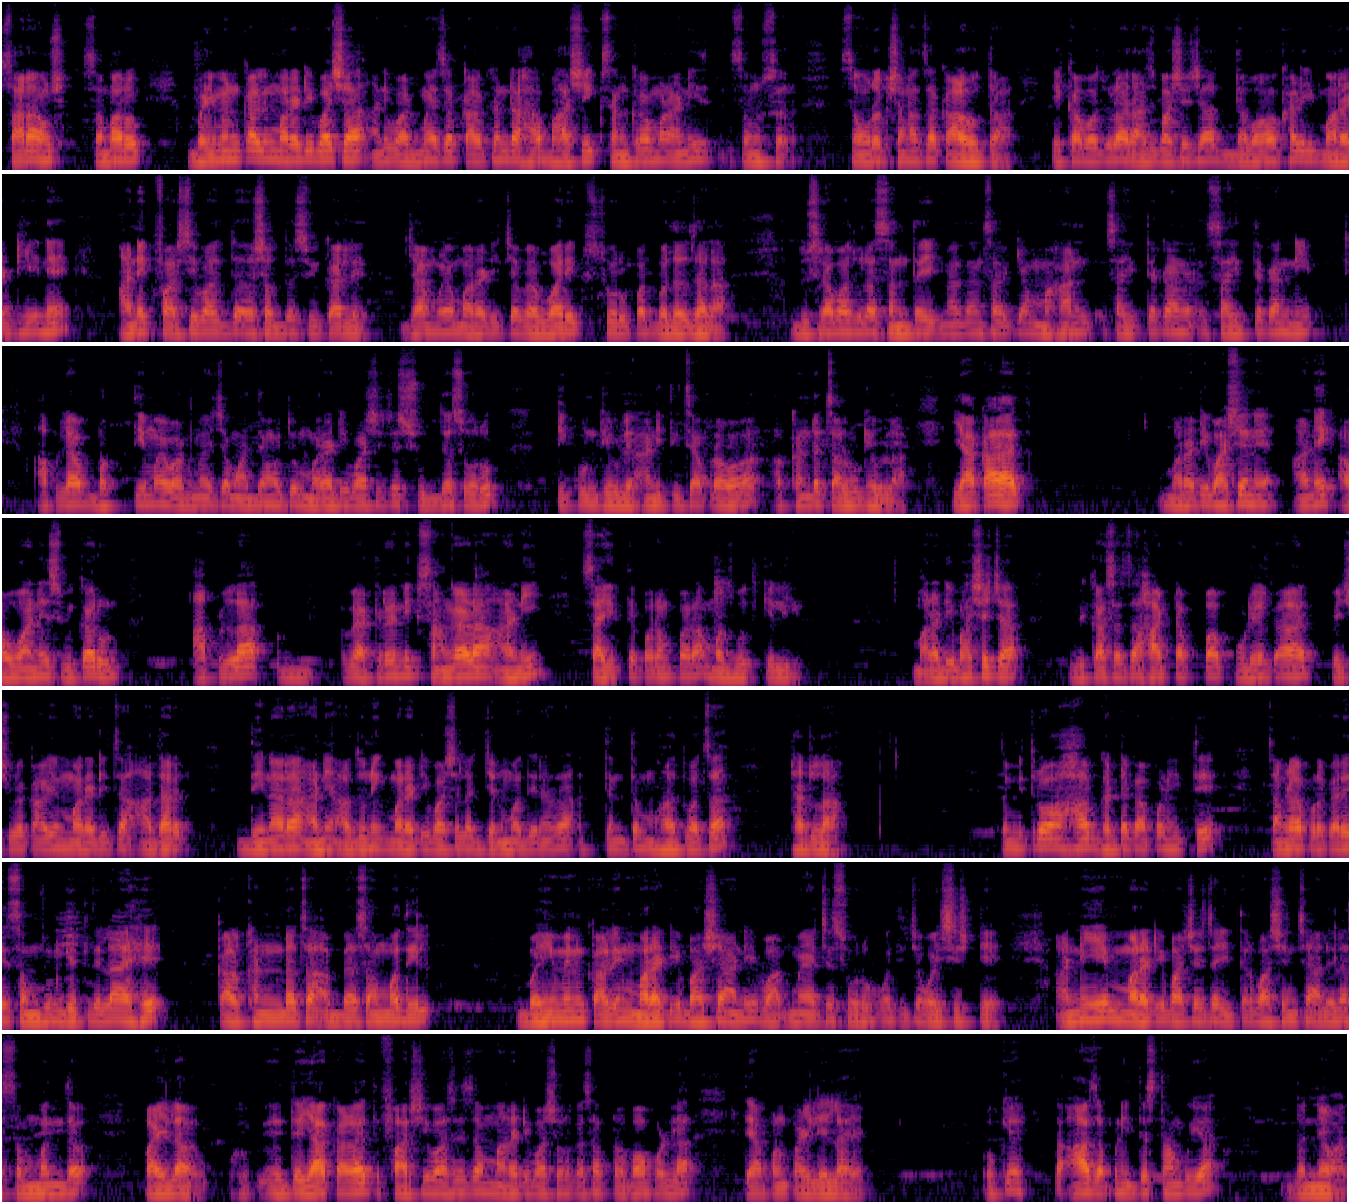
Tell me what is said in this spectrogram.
सारांश समारोप. बहिमनकालीन मराठी भाषा आणि वाङ्मयाचा कालखंड हा भाषिक संक्रमण आणि संस संरक्षणाचा काळ होता. एका बाजूला राजभाषेच्या दबावाखाली मराठीने अनेक फारसी शब्द स्वीकारले ज्यामुळे मराठीच्या व्यावहारिक स्वरूपात बदल झाला. दुसऱ्या बाजूला संत एकनाथांसारख्या महान साहित्यकार साहित्यकांनी आपल्या भक्तिमय वाङ्मयाच्या माध्यमातून मराठी भाषेचे शुद्ध स्वरूप टिकून ठेवले आणि तिचा प्रवाह अखंड चालू ठेवला. या काळात मराठी भाषेने अनेक आव्हाने स्वीकारून आपला व्याकरणिक सांगाडा आणि साहित्य परंपरा मजबूत केली. मराठी भाषेच्या विकासाचा हा टप्पा पुढील काळात पेशवेकालीन मराठीचा आधार देणारा आणि आधुनिक मराठी भाषेला जन्म देणारा अत्यंत महत्त्वाचा ठरला. तर मित्र हा घटक आपण इथे चांगल्या प्रकारे समजून घेतलेला आहे. कालखंडाचा अभ्यासामधील बहिमेनकालीन मराठी भाषा आणि वाङ्मयाचे स्वरूप व तिचे वैशिष्ट्ये आणि मराठी भाषेचा इतर भाषांचा आलेला संबंध पाहिला. तर या काळात फारसी भाषेचा मराठी भाषेवर कसा प्रभाव पडला ते आपण पाहिलेलं आहे. ओके? तर आज आपण इथेच थांबूया. धन्यवाद.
